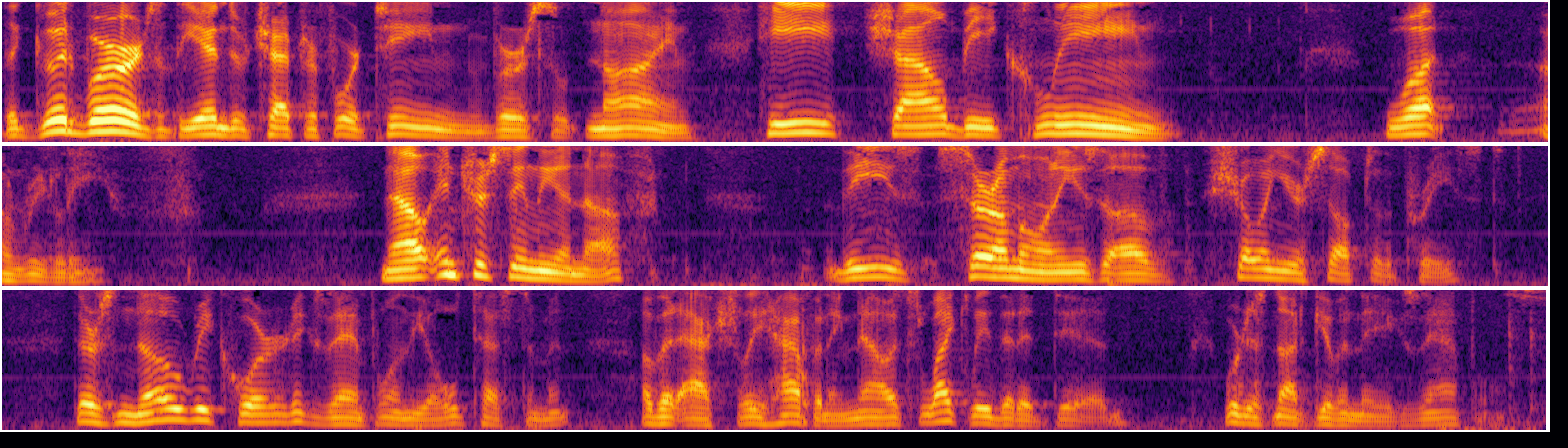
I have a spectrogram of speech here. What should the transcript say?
The good words at the end of chapter 14, verse 9 He shall be clean. What a relief. Now, interestingly enough, these ceremonies of showing yourself to the priest, there's no recorded example in the Old Testament of it actually happening. Now, it's likely that it did. We're just not given the examples.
